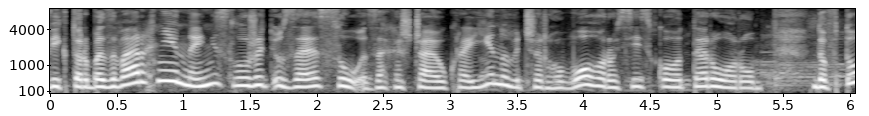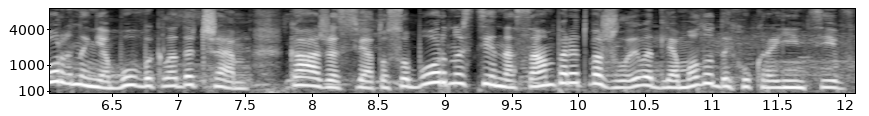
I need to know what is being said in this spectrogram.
Віктор Безверхній нині служить у ЗСУ, захищає Україну від чергового російського терору. До вторгнення був викладачем. Каже, свято Соборності насамперед важливе для молодих українців.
